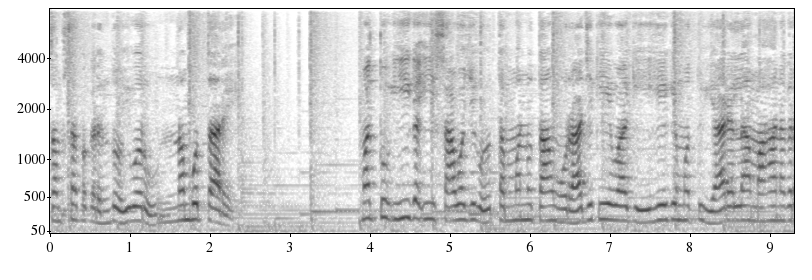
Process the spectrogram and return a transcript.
ಸಂಸ್ಥಾಪಕರೆಂದು ಇವರು ನಂಬುತ್ತಾರೆ. ಮತ್ತು ಈಗ ಈ ಸಾವಜಿಗಳು ತಮ್ಮನ್ನು ತಾವು ರಾಜಕೀಯವಾಗಿ ಹೇಗೆ ಮತ್ತು ಯಾರೆಲ್ಲ ಮಹಾನಗರ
